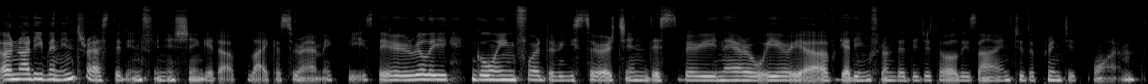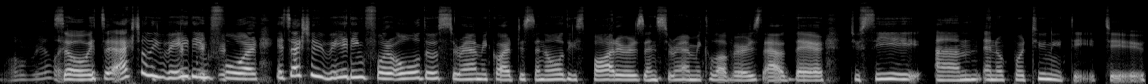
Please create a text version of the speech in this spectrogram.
are not even interested in finishing it up like a ceramic piece. They're really going for the research in this very narrow area of getting from the digital design to the printed form. Oh, really? So it's actually waiting for it's actually waiting for all those ceramic artists and all these potters and ceramic lovers out there to see um, an opportunity to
